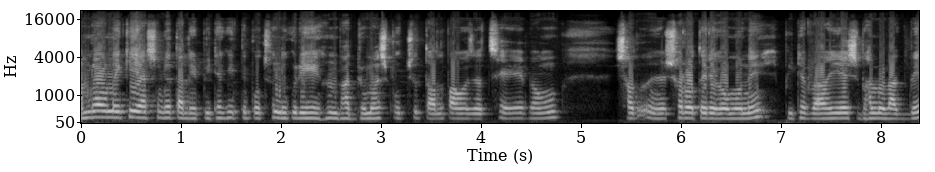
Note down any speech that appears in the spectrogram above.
আমরা অনেকেই আসলে তালের পিঠা খেতে পছন্দ করি। এখন ভাদ্র মাস প্রচুর তাল পাওয়া যাচ্ছে এবং শরতের গমনে পিঠা বেশ ভালো লাগবে।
